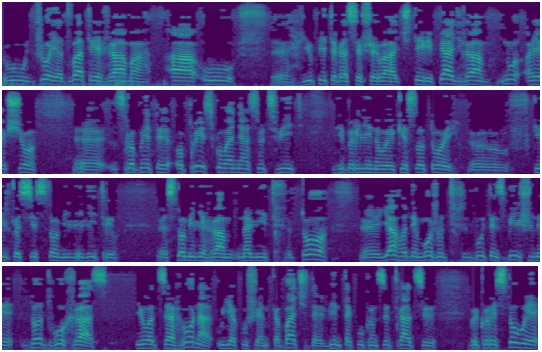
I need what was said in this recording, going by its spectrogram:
у Джоя 2-3 грама, а у е, Юпітера США 4-5 грам. Ну, а якщо е, зробити оприскування суцвіть гіберліновою кислотою в кількості 100 мл, 100 мг на літр, то ягоди можуть бути збільшені до двох разів. І оця грона у Якушенка, бачите, він таку концентрацію використовує,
